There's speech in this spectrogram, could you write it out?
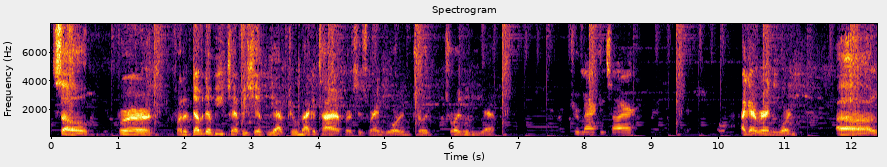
So for for the WWE Championship, we have Drew McIntyre versus Randy Orton. Troy, Troy, who do you have? Drew McIntyre. I got Randy Orton. Uh,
